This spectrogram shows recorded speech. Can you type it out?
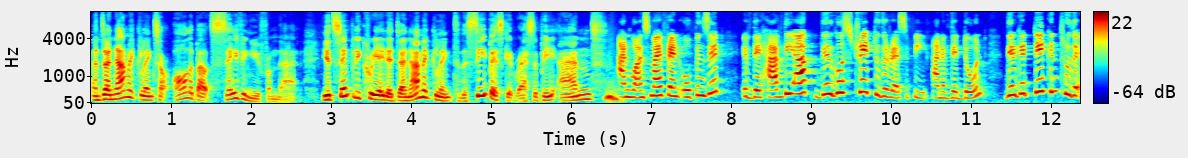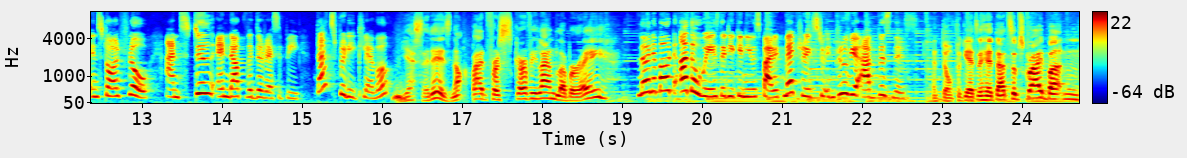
And dynamic links are all about saving you from that. You'd simply create a dynamic link to the Seabiscuit recipe and... And once my friend opens it, if they have the app, they'll go straight to the recipe. And if they don't, they'll get taken through the install flow and still end up with the recipe. That's pretty clever. Yes, it is. Not bad for a scurvy landlubber, eh? Learn about other ways that you can use Pirate Metrics to improve your app business. And don't forget to hit that subscribe button.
